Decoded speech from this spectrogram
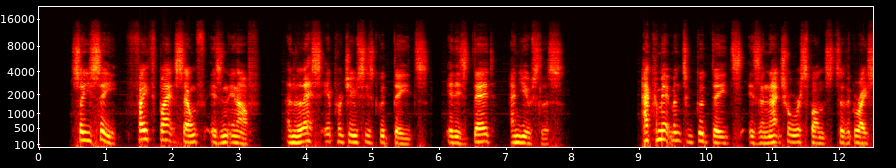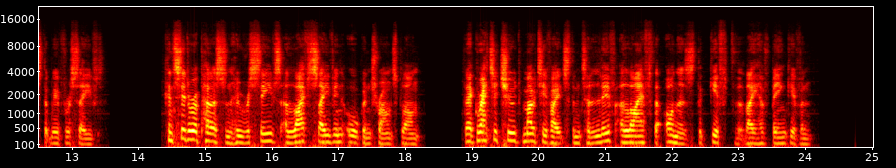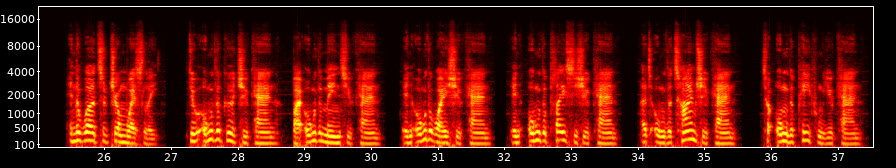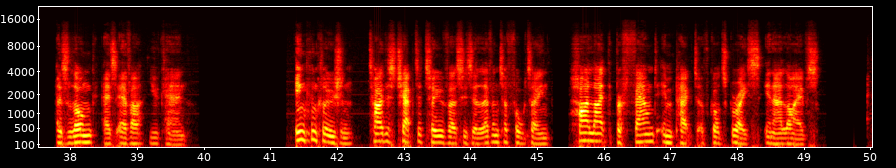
So you see, faith by itself isn't enough. Unless it produces good deeds, it is dead and useless. Our commitment to good deeds is a natural response to the grace that we've received. Consider a person who receives a life-saving organ transplant. Their gratitude motivates them to live a life that honours the gift that they have been given. In the words of John Wesley, do all the good you can, by all the means you can, in all the ways you can, in all the places you can, at all the times you can, to all the people you can, as long as ever you can. In conclusion, Titus chapter 2 verses 11 to 14 highlight the profound impact of God's grace in our lives.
